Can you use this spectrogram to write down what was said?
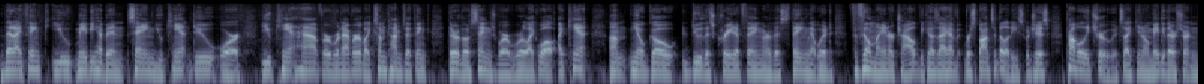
that I think you maybe have been saying you can't do or you can't have or whatever. Like sometimes I think there are those things where we're like, well, I can't, um, you know, go do this creative thing or this thing that would fulfill my inner child because I have responsibilities, which is probably true. It's like you know maybe there are certain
